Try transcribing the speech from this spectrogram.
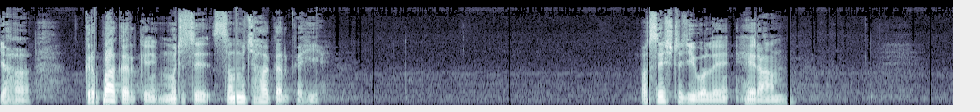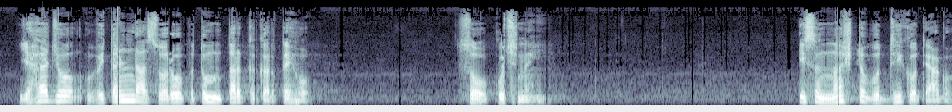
यह कृपा करके मुझसे समझा कर कहिए। वशिष्ठ जी बोले, हे राम, यह जो वितंडा स्वरूप तुम तर्क करते हो, सो कुछ नहीं। इस नष्ट बुद्धि को त्यागो।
